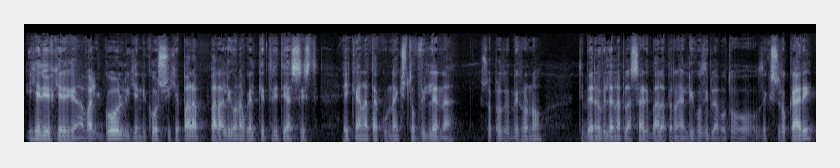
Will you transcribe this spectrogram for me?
Είχε δύο ευκαιρίες για να βάλει γκολ. Γενικώς είχε πάρα, παραλίγο να βγάλει και τρίτη assist. Έχει κάνει ένα τακουνάκι στο Βιλένα στο πρώτο ημίχρονο. Την παίρνει ο Βιλένα, πλασάρει μπάλα, περνάει λίγο δίπλα από το δεξί δοκάρι.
